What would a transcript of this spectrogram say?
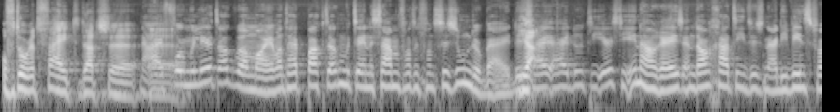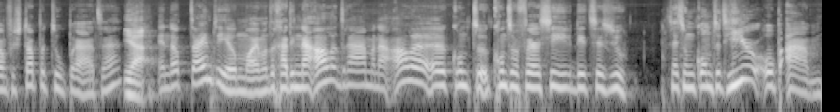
of door het feit dat ze. Nou, hij eh, formuleert ook wel mooi, want hij pakt ook meteen de samenvatting van het seizoen erbij. Dus Ja. hij, hij doet die eerst die inhaalrace en dan gaat hij dus naar die winst van Verstappen toe praten. ja, En dat timet hij heel mooi, want dan gaat hij naar alle drama, naar alle eh, cont- controversie dit seizoen. Seizoen komt het hierop aan.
